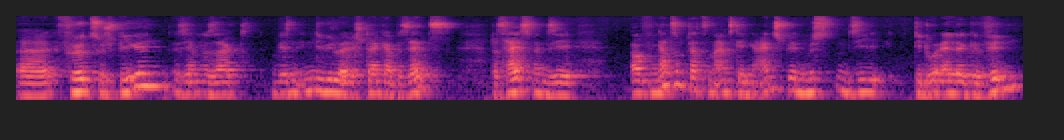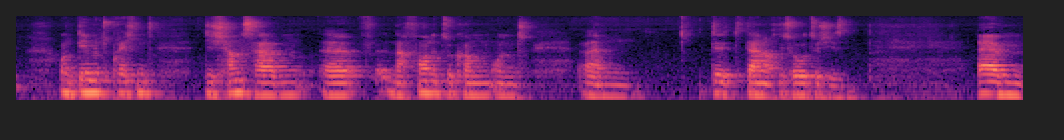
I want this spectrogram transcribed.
äh, Fürth zu spiegeln. Sie haben gesagt, wir sind individuell stärker besetzt. Das heißt, wenn sie auf dem ganzen Platz ein 1 gegen 1 spielen, müssten sie die Duelle gewinnen und dementsprechend die Chance haben, äh, nach vorne zu kommen und ähm, dann auch die Tore zu schießen. Ähm,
